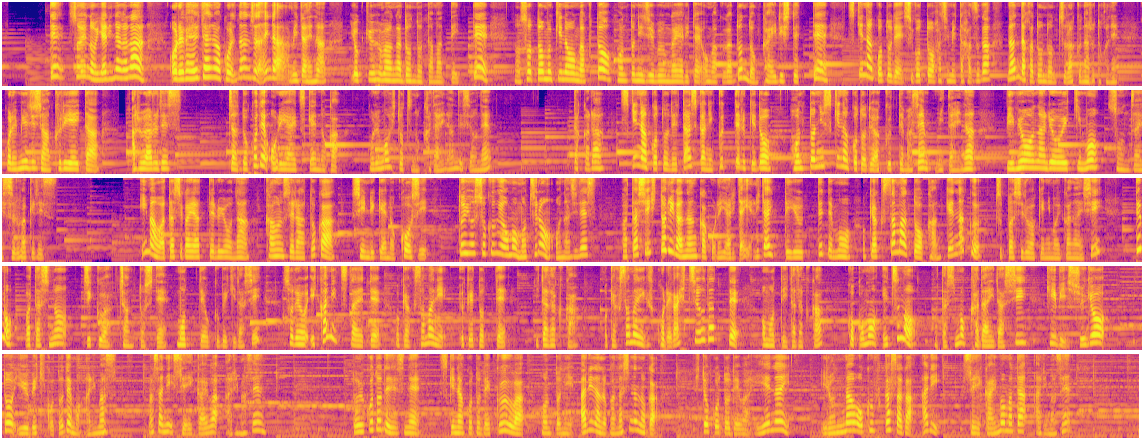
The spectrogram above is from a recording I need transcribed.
でそういうのをやりながら俺がやりたいのはこれなんじゃないんだみたいな欲求不満がどんどん溜まっていって外向きの音楽と本当に自分がやりたい音楽がどんどん乖離してって好きなことで仕事を始めたはずがなんだかどんどん辛くなるとかね。これミュージシャンクリエイターあるあるです。じゃあどこで折り合いつけんのか。これも一つの課題なんですよね。だから好きなことで確かに食ってるけど本当に好きなことでは食ってませんみたいな微妙な領域も存在するわけです。今私がやってるようなカウンセラーとか心理系の講師という職業ももちろん同じです。私一人がなんかこれやりたいやりたいって言っててもお客様と関係なく突っ走るわけにもいかないしでも私の軸はちゃんとして持っておくべきだしそれをいかに伝えてお客様に受け取っていただくかお客様にこれが必要だって思っていただくかここもいつも私も課題だし日々修行と言うべきことでもあります。まさに正解はありません。ということでですね好きなことで食うは本当にありなのかなしなのか一言では言えないいろんな奥深さがあり正解もまたありません。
